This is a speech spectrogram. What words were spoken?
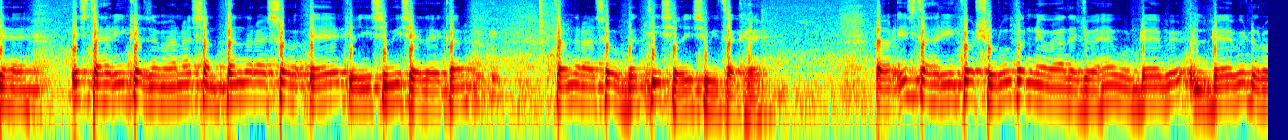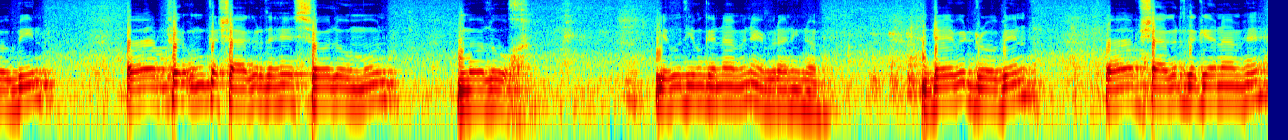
ہے۔ اس تحریک کا زمانہ سن پندرہ سو ایک عیسوی سے لے کر پندرہ سو بتیس عیسوی تک ہے۔ اور اس تحریک کو شروع کرنے والے جو ہیں، وہ ڈیوڈ ڈیوڈ روبین اور پھر ان کا شاگرد ہے سولومون مولوخ یہودیوں کے نام ہے نا، عبرانی نام۔ ڈیوڈ روبین اور شاگرد کا کیا نام ہے؟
